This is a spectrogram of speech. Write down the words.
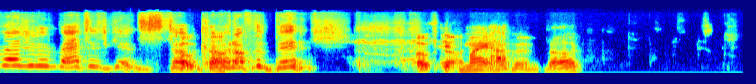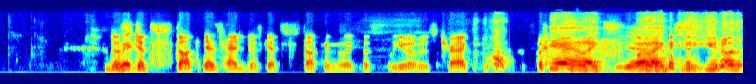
imagining matches getting stuck oh, Boat coming off the bench. Boat it dock. might happen, dog. Just Which- gets stuck. His head just gets stuck in like the sleeve of his track. Yeah, like Yeah, or like you, you know,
